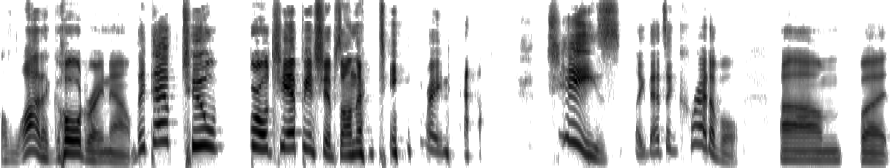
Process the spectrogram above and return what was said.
a lot of gold right now. They have two world championships on their team right now. Jeez, like that's incredible. Um, but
